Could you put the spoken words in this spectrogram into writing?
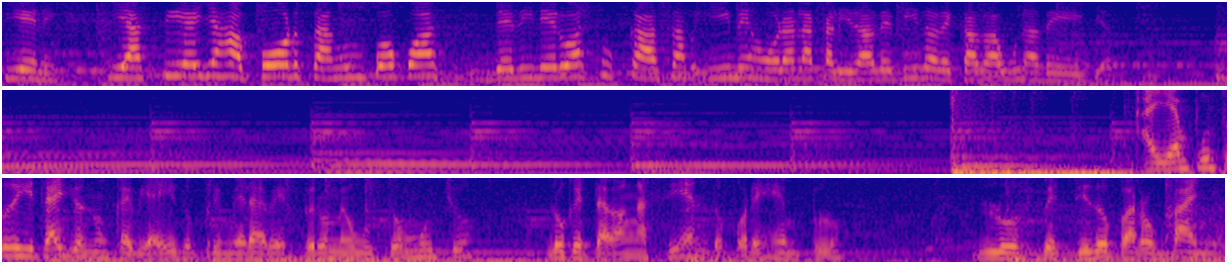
tienen. Y así ellas aportan un poco de dinero a sus casas y mejoran la calidad de vida de cada una de ellas. Allá en Punto Digital yo nunca había ido primera vez, pero me gustó mucho lo que estaban haciendo. Por ejemplo, los vestidos para los baños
